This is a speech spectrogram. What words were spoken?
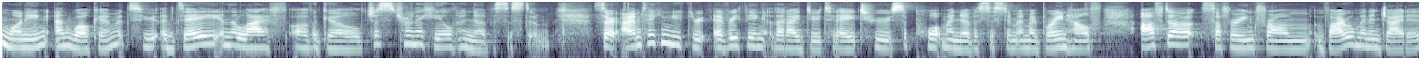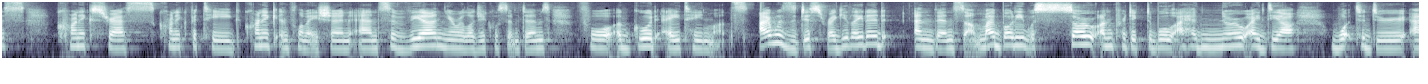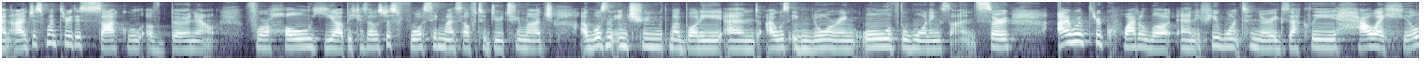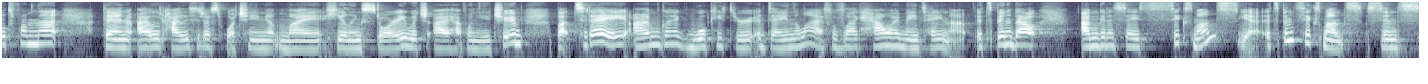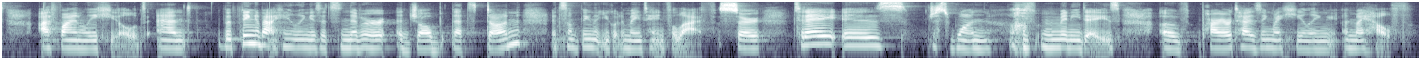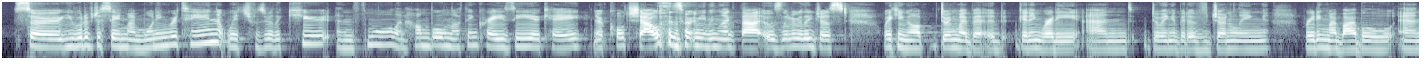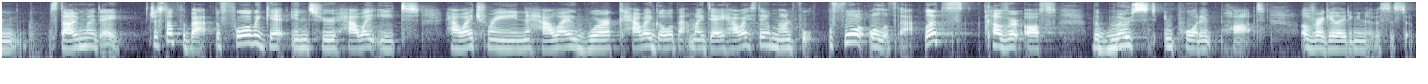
Morning and welcome to a day in the life of a girl just trying to heal her nervous system. So, I'm taking you through everything that I do today to support my nervous system and my brain health after suffering from viral meningitis, chronic stress, chronic fatigue, chronic inflammation, and severe neurological symptoms for a good 18 months. I was dysregulated and then some. My body was so unpredictable. I had no idea what to do. And I just went through this cycle of burnout for a whole year because I was just forcing myself to do too much. I wasn't in tune with my body and I was ignoring all of the warning signs. So I went through quite a lot. And if you want to know exactly how I healed from that, then I would highly suggest watching my healing story, which I have on YouTube. But today I'm going to walk you through a day in the life of like how I maintain that. It's been about I'm gonna say six months. Yeah, it's been six months since I finally healed. And the thing about healing is it's never a job that's done, it's something that you've got to maintain for life. So today is just one of many days of prioritizing my healing and my health. So you would have just seen my morning routine, which was really cute and small and humble, nothing crazy, okay? No cold showers or anything like that. It was literally just waking up, doing my bed, getting ready, and doing a bit of journaling, reading my Bible, and starting my day. Just off the bat, before we get into how I eat, how I train, how I work, how I go about my day, how I stay mindful, before all of that, let's cover off the most important part of regulating your nervous system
